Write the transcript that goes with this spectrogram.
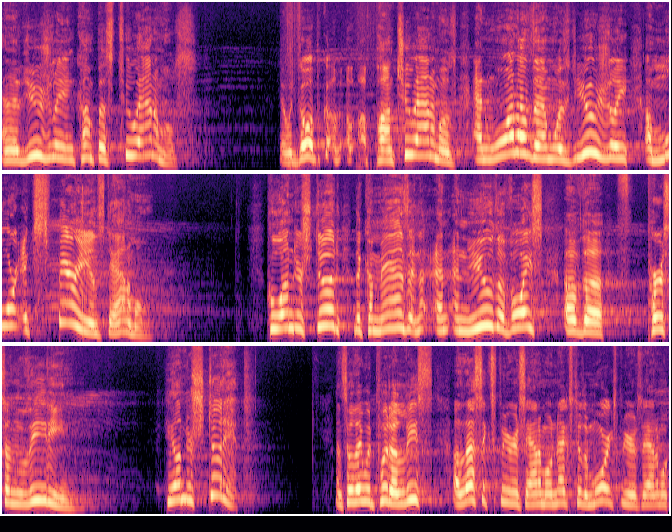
And it usually encompassed two animals. It would go up upon two animals, and one of them was usually a more experienced animal who understood the commands and, and, and knew the voice of the person leading. He understood it. And so they would put a, least, a less experienced animal next to the more experienced animal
